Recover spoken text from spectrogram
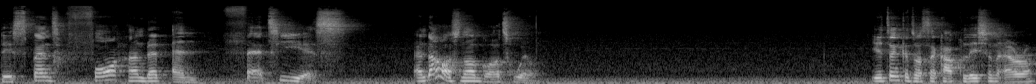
They spent 430 years. And that was not God's will. You think it was a calculation error?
